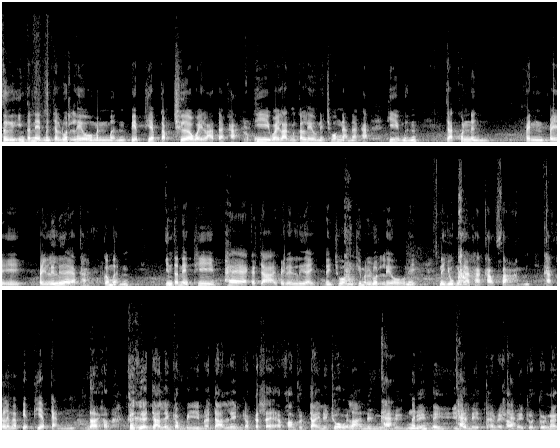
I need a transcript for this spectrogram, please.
สื่ออินเทอร์เน็ตมันจะรวดเร็วมันเหมือนเปรียบเทียบกับเชื้อไวรัสอะค่ะครับผม ที่ไวรัสมันก็เร็วในช่วงนั้นนะคะที่เหมือนจากคนหนึ่งเป็นไปไปเรื่อยๆอะค่ะ ก็เหมือน อินเทอร์เน็ตที่แพร่กระจายไปเรื่อยๆ ในช่วงที่มันรวดเร็วในในยุคนี้ค่ะข่าวสารค่ะก็เลยมาเปรียบเทียบกัน ได้ครับ ก็คืออาจารย์เล่นกับบีมอาจารย์เล่นกับกระแสความสนใจในช่วงเวลาหนึ่งค่ะหนึ่งเหมือนในในอินเทอร์เน็ตใช่ไหมครับค่ะ ในส่วนตัวนั้น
